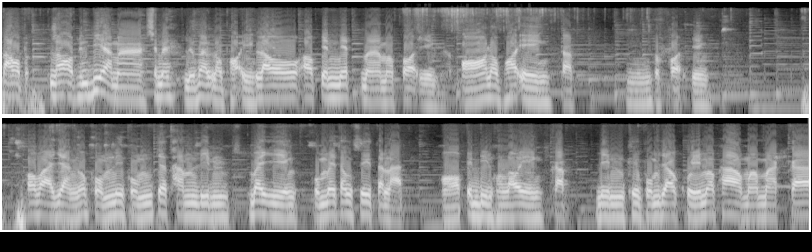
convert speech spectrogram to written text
เราเราเอาเป็นเบี้ยมาใช่ไหมหรือว่าเราเพาะเองเราเอาเป็นเม็ดมามาเพาะเองครับอ๋อเราเพาะเองครับอืมก็เพาะเอง เพราะว่าอย่างของผมนี่ผมจะทำดินไว้เอง ผมไม่ต้องซื้อตลาดอ๋อเป็นดินของเราเองครับดินคือผมจะเอาขุยมะพร้าวมาหมักกับ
